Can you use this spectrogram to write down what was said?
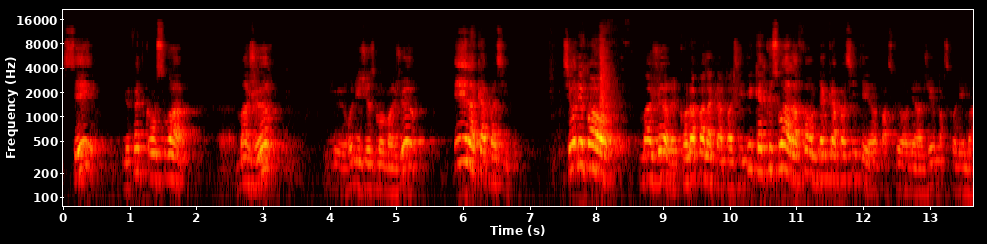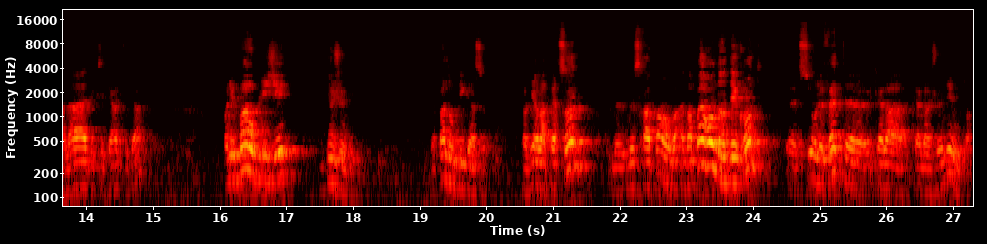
c'est le fait qu'on soit euh, majeur, religieusement majeur, et la capacité. Si on n'est pas majeur et qu'on n'a pas la capacité, quelle que soit la forme d'incapacité, hein, parce qu'on est âgé, parce qu'on est malade, etc., etc., on n'est pas obligé de jeûner. Il n'y a pas d'obligation. C'est-à-dire la personne ne, sera pas, elle ne va pas rendre des comptes euh, sur le fait euh, qu'elle a, qu'elle a jeûné ou pas.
